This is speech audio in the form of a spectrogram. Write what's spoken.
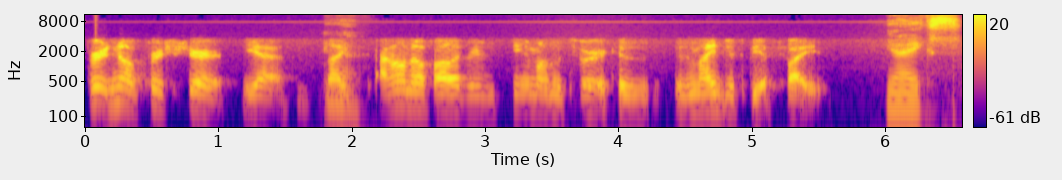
For no, for sure. Yeah, like Yeah. I don't know if I'll ever even see him on the tour because it might just be a fight. Yikes.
